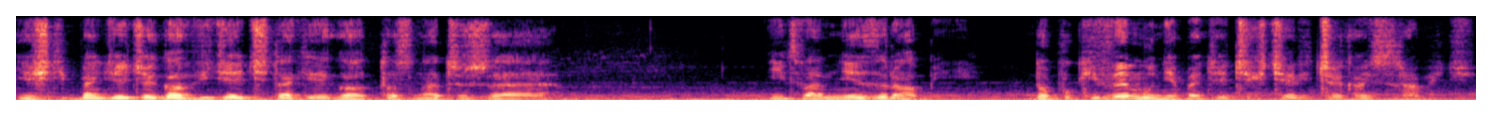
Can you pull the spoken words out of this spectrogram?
jeśli będziecie go widzieć takiego, to znaczy, że nic wam nie zrobi, dopóki wy mu nie będziecie chcieli czegoś zrobić.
